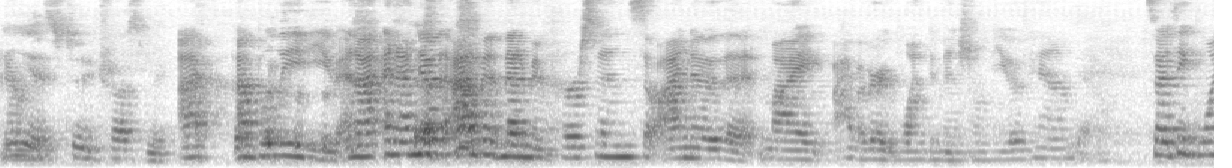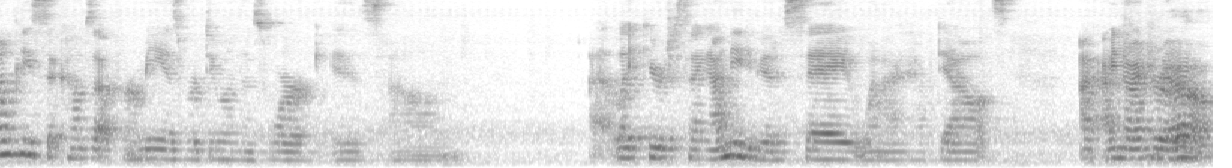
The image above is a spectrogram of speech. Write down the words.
He is too, trust me. I, I believe you, and I and I know that I haven't met him in person, so I know that my I have a very one dimensional view of him. Yeah. So I think one piece that comes up for me as we're doing this work is, um, uh, like you were just saying, I need to be able to say when I have doubts. I, I know I drew Yeah. a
